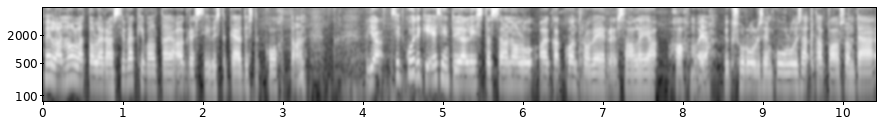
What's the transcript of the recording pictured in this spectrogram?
Meillä on nollatoleranssi väkivaltaa ja aggressiivista käytöstä kohtaan. Ja sitten kuitenkin esiintyjälistassa on ollut aika kontroversaaleja hahmoja. Yksi surullisen kuuluisa tapaus on tämä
